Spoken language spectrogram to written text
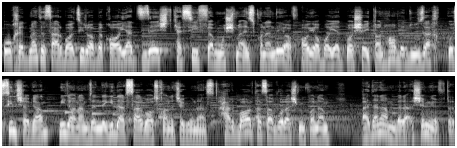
او خدمت سربازی را به قایت زشت کثیف و مشمعز کننده یافت. آیا باید با شیطانها به دوزخ گسیل شوم؟ می‌دانم زندگی در سربازخانه چگونه است. هر بار تصورش می‌کنم بدنم به رعشه میافتد.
